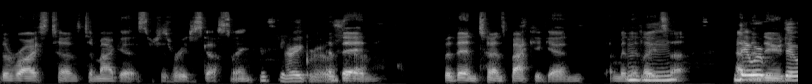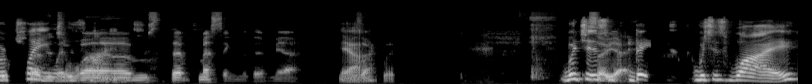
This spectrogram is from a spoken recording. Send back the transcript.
the rice turns to maggots, which is really disgusting. It's very gross. And then but then turns back again a minute Mhm. later. They the were- noodles they were playing with worms. They're messing with him, yeah. yeah. Exactly. Which is So, yeah. they which is why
